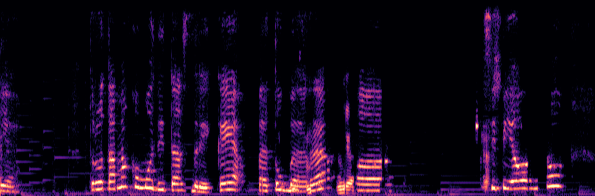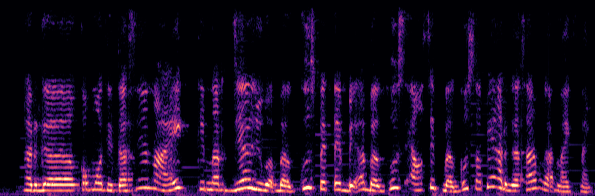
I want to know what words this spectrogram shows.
Iya. Terutama komoditas Dre, kayak batu bara, ya. uh, CPO itu harga komoditasnya naik, kinerja juga bagus, PTBA bagus, LSIP bagus, tapi harga saham nggak naik-naik.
